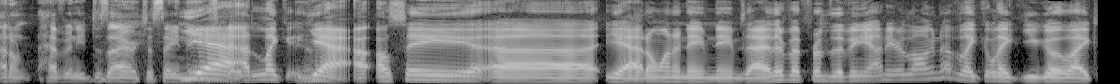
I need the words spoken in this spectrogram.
I don't have any desire to say names. Yeah, but- like yeah. yeah, I'll say uh, yeah. I don't want to name names either, but from living out here long enough, like like you go like,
